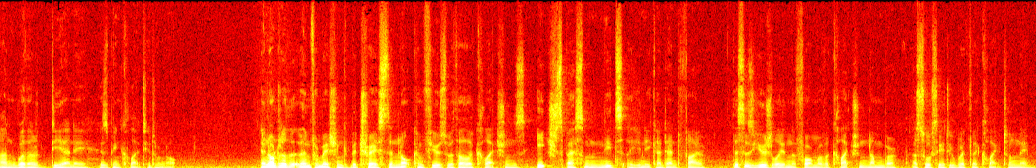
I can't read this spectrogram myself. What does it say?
and whether DNA has been collected or not. In order that the information can be traced and not confused with other collections, each specimen needs a unique identifier. This is usually in the form of a collection number associated with the collector name.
